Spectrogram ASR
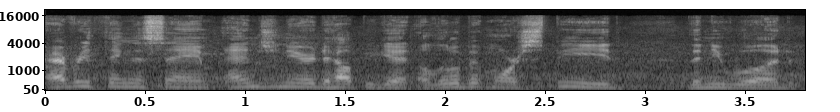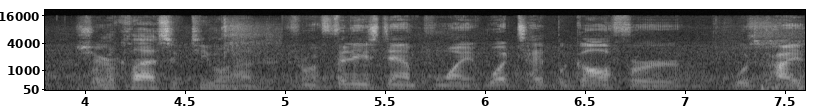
everything the same, engineered to help you get a little bit more speed than you would sure. from a classic T100. From a fitting standpoint, what type of golfer would probably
